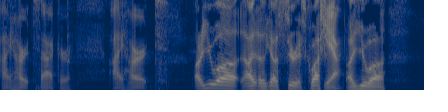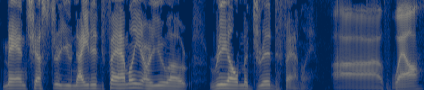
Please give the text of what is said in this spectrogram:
I heart soccer. I heart. Are you? Uh, I, I got a serious question. Yeah. Are you a Manchester United family? Or are you a Real Madrid family? Uh, well,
